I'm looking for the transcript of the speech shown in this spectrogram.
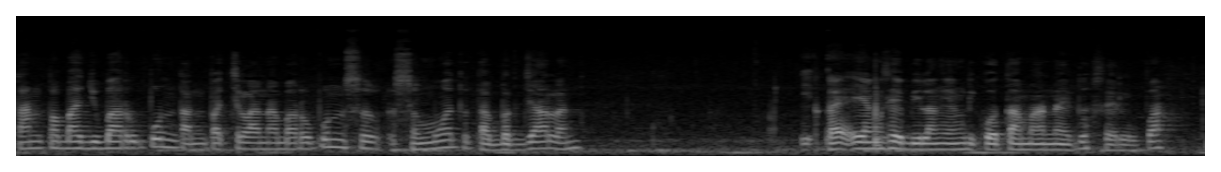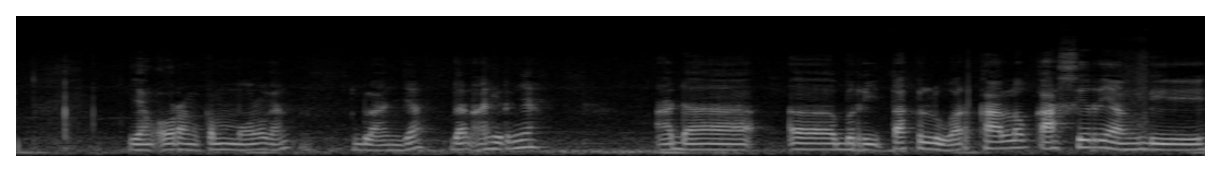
Tanpa baju baru pun tanpa celana baru pun se semua tetap berjalan. Kayak yang saya bilang yang di kota mana itu saya lupa. Yang orang ke mall kan belanja dan akhirnya ada e, berita keluar kalau kasir yang di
